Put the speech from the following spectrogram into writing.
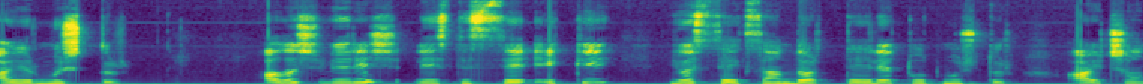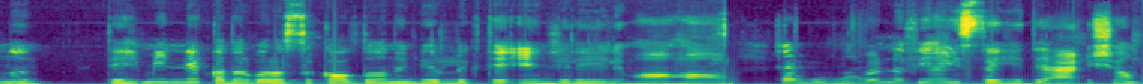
ayırmıştır. Alışveriş listesi 284 TL tutmuştur. Ayça'nın tahmin ne kadar parası kaldığını birlikte inceleyelim. Ha ha. شنقول عملنا في هاي السيدة عائشة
